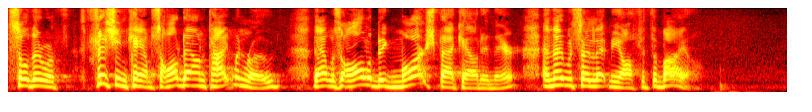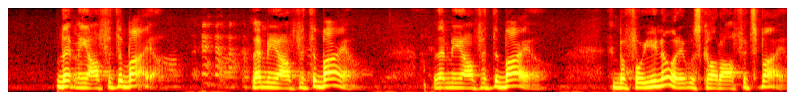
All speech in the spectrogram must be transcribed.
So there were fishing camps all down Teichman Road. That was all a big marsh back out in there. And they would say, Let me off at the bayou. Let me off at the bayou. Let me off at the bayou. Let me off at the bayou. And before you know it, it was called Offatts Bayou.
